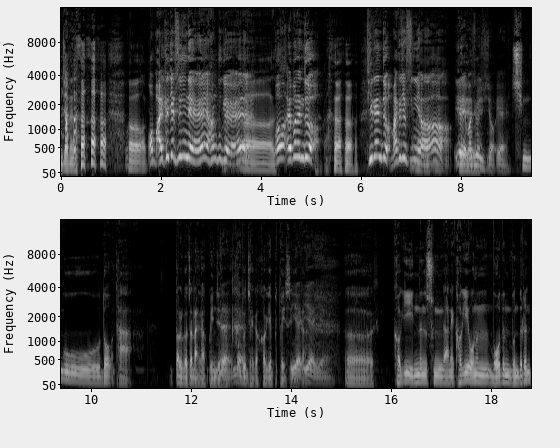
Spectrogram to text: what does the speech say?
이제는 어, 어 마이클 잭슨이네 한국에 어, 에버랜드 디랜드 마이클 잭슨이야 예 그- 말씀해 주시죠 예 친구도 다 떨궈져 나갔고 이제는 네, 하도 네. 제가 거기에 붙어 예, 있으니까 예, 예. 어, 거기 있는 순간에 거기 오는 모든 분들은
